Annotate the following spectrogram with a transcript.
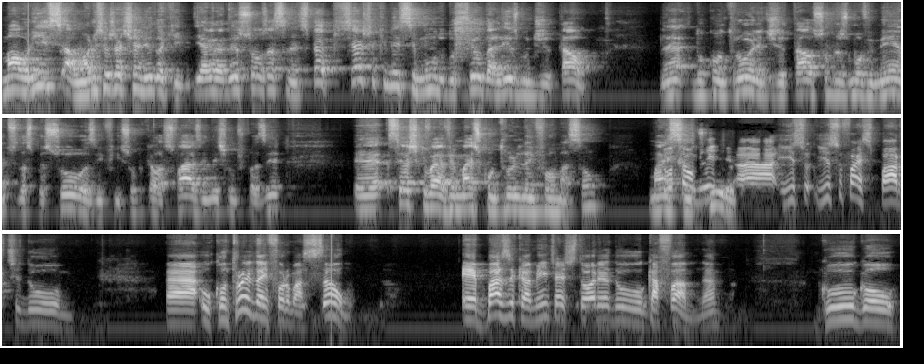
Maurício, ah, o Maurício eu já tinha lido aqui, e agradeço aos assinantes. Pepe, você acha que nesse mundo do feudalismo digital, né, do controle digital sobre os movimentos das pessoas, enfim, sobre o que elas fazem, deixam de fazer, é, você acha que vai haver mais controle da informação? mais Totalmente. Ah, isso, isso faz parte do. Ah, o controle da informação é basicamente a história do GAFAM, né? Google,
